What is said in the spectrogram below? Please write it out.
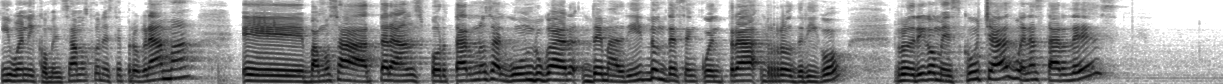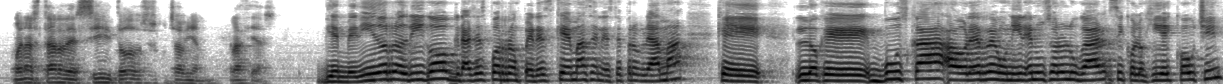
y bueno, y comenzamos con este programa. Eh, vamos a transportarnos a algún lugar de Madrid donde se encuentra Rodrigo. Rodrigo, ¿me escuchas? Buenas tardes. Buenas tardes, sí, todo se escucha bien. Gracias. Bienvenido, Rodrigo. Gracias por romper esquemas en este programa que lo que busca ahora es reunir en un solo lugar psicología y coaching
